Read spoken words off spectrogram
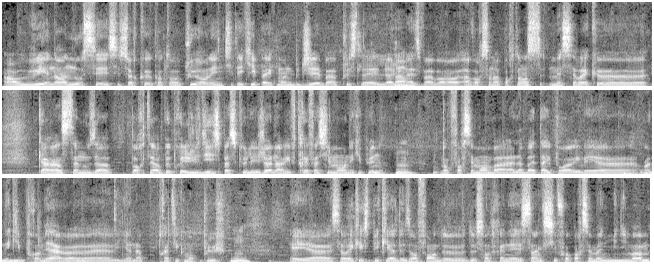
Alors oui et non, nous c'est sûr que quand on, plus on est une petite équipe avec moins de budget, bah, plus la, Ah. jeunesse va avoir, avoir son importance. Mais c'est vrai que Reims, ça nous a porté un peu préjudice parce que les jeunes arrivent très facilement en équipe 1. Hmm. Donc forcément, bah, la bataille pour arriver euh, en équipe première, euh, il y en a pratiquement plus. Hmm. Et euh, c'est vrai qu'expliquer à des enfants de, de s'entraîner 5-6 fois par semaine minimum,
